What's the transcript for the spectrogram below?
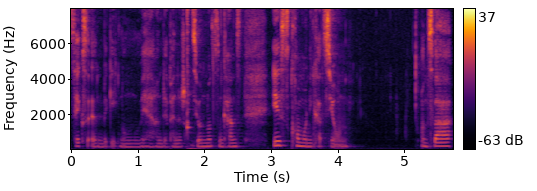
sexuellen Begegnungen, während der Penetration nutzen kannst, ist Kommunikation. Und zwar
